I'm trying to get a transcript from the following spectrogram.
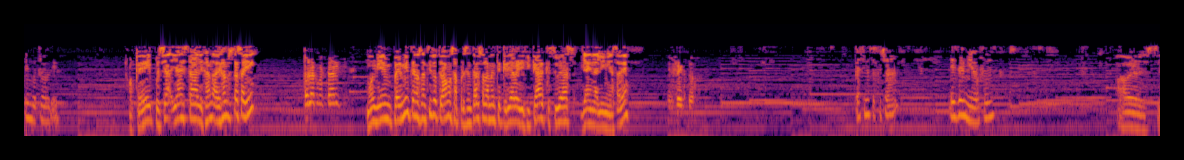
Tengo otro audio. Ok, pues ya, ya está Alejandro. Alejandro, ¿estás ahí? Hola, ¿cómo están? Muy bien, permítenos tantito, te vamos a presentar. Solamente quería verificar que estuvieras ya en la línea, ¿sale? Perfecto. Casi no se escucha. Es del miedo, fue. A ver, este,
